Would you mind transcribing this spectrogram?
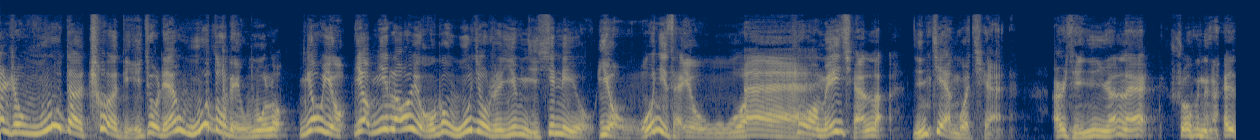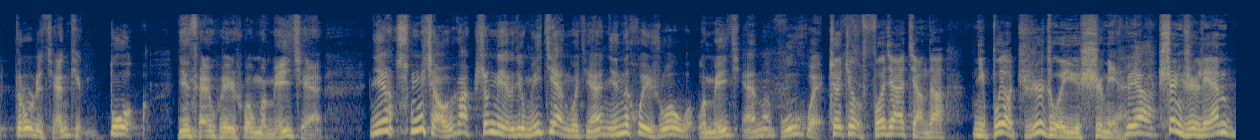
但是无的彻底，就连无都得无漏。你要有，要你老有个无，就是因为你心里有有，你才有无。哎，说我没钱了，您见过钱，而且您原来说不定还兜里钱挺多，您才会说我没钱。您要从小刚生下来就没见过钱，您会说我我没钱吗？不会。这就是佛家讲的，你不要执着于失眠。对呀，甚至连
